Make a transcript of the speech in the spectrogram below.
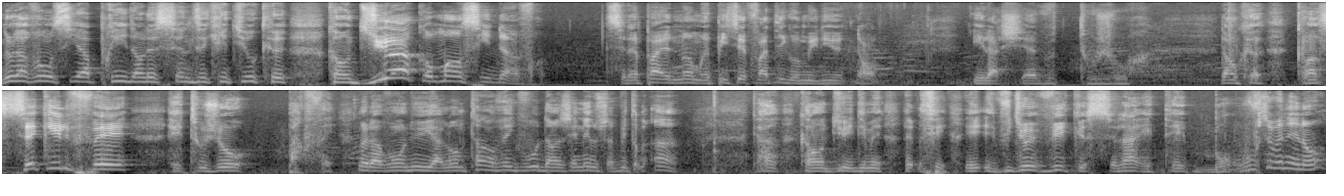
nous l'avons aussi appris dans les Saintes Écritures que quand Dieu commence une œuvre, ce n'est pas un homme et puis se fatigue au milieu. Non, il achève toujours. Donc, quand ce qu'il fait est toujours parfait. Nous l'avons lu il y a longtemps avec vous dans Genèse chapitre 1. Quand, Dieu dit, mais, Dieu vit que cela était bon. Vous vous souvenez, non?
